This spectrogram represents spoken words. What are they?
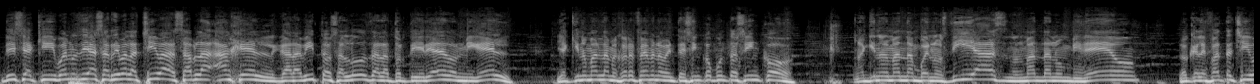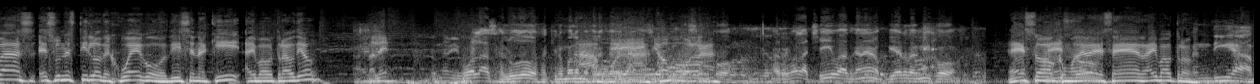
Dice aquí, buenos días, arriba las chivas, habla Ángel Garavito, saludos de la tortillería de Don Miguel. Y aquí nos manda Mejor FM 95.5. Aquí nos mandan buenos días, nos mandan un video. Lo que le falta a Chivas es un estilo de juego, dicen aquí. Ahí va otro audio. Dale. ¿Qué onda, mi bola? Saludos, aquí nos manda Ah, mejor bola. 5. Arriba las chivas, ganen o pierdan, mijo. Eso, Eso. como debe de ser. Ahí va otro. Buen día,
